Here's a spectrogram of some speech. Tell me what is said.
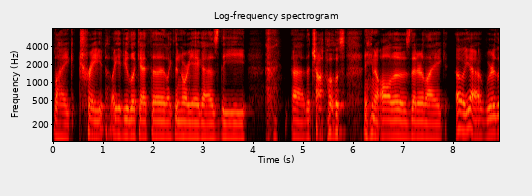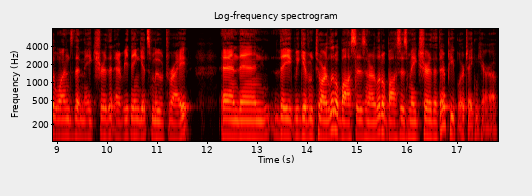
like trade. Like if you look at the like the noriegas the uh, the chapos you know all those that are like oh yeah we're the ones that make sure that everything gets moved right. And then they we give them to our little bosses and our little bosses make sure that their people are taken care of.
